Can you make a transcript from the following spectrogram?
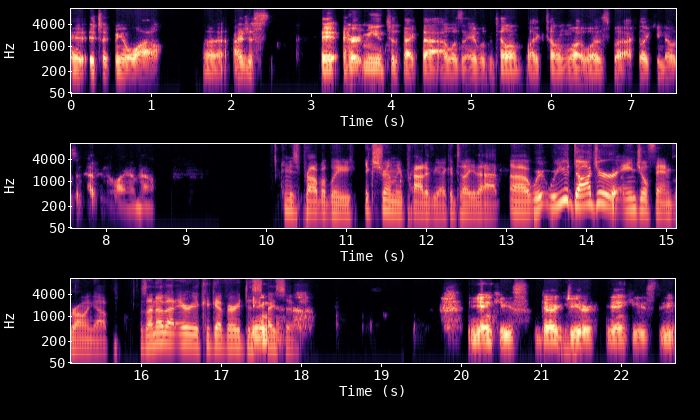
It, it took me a while. but I just it hurt me to the fact that I wasn't able to tell him, like tell him what it was, but I feel like he knows in heaven who I am now. And he's probably extremely proud of you. I can tell you that. Uh, were, were you a Dodger or Angel fan growing up? Because I know that area could get very decisive. Yankees, Derek Jeter, Yankees. You,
